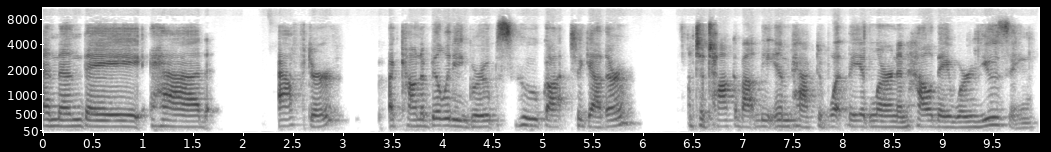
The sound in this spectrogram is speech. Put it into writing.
And then they had after accountability groups who got together to talk about the impact of what they had learned and how they were using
